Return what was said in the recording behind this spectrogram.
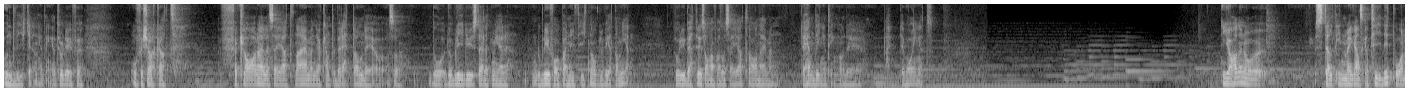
undviker den helt enkelt. Jag tror det är för att försöka att förklara eller säga att nej men jag kan inte berätta om det. Och alltså, då, då blir det ju istället mer, då blir ju folk bara nyfikna och vill veta mer. Då är det ju bättre i sådana fall att säga att ja, nej men det hände ingenting och det, nej, det var inget. Jag hade nog ställt in mig ganska tidigt på,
